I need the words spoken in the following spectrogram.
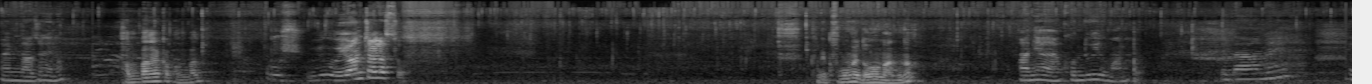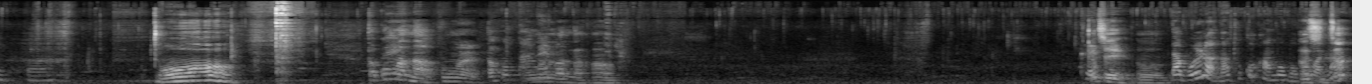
아니면 나중에 넣어? 반반 할까 반반? 이거 왜 안 잘랐어? 근데 국물 너무 많나? 아니야 건더기도 많아. 그 다음에. 오 떡국 왜? 맛나 국물 떡국 아, 국물 네? 맛나 어 그래? 그치 어. 나 몰라. 나 독국 한번 아 먹어봤나? 진짜?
